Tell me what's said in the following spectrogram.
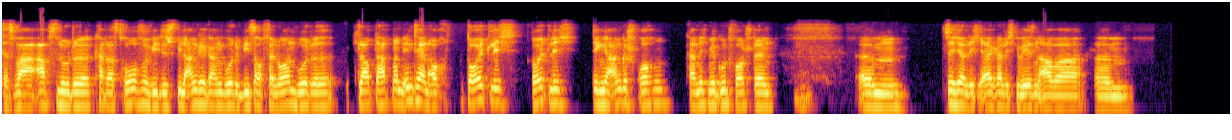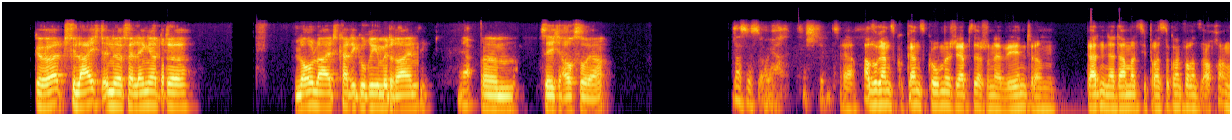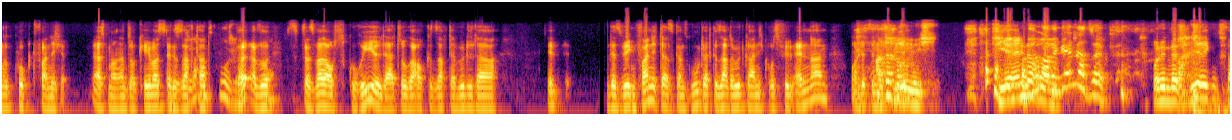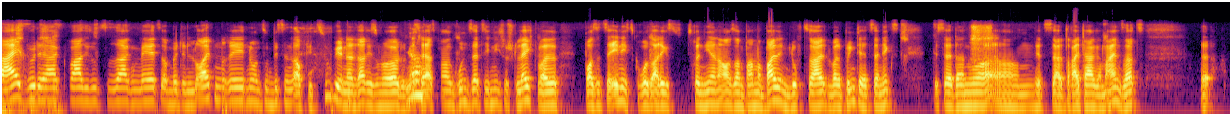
das war absolute Katastrophe, wie das Spiel angegangen wurde, wie es auch verloren wurde. Ich glaube, da hat man intern auch deutlich, deutlich Dinge angesprochen, kann ich mir gut vorstellen. Ähm, sicherlich ärgerlich gewesen, aber ähm, gehört vielleicht in eine verlängerte Lowlight-Kategorie mit rein. Ja. Ähm, sehe ich auch so, ja. Das ist so, ja, das stimmt. Ja, also ganz, ganz komisch, ihr habt es ja schon erwähnt. Ähm, wir hatten ja damals die Pressekonferenz auch angeguckt, fand ich erstmal ganz okay, was er gesagt hat. Ja. Also, das war auch skurril. Der hat sogar auch gesagt, er würde da. Deswegen fand ich das ganz gut. Er hat gesagt, er würde gar nicht groß viel ändern. Und jetzt in der Spiel, Vier Änderungen. geändert, Und in der schwierigen Zeit würde er quasi sozusagen mehr jetzt auch mit den Leuten reden und so ein bisschen auf die zugehen. Dann dachte ich so, naja, das ja. ist ja erstmal grundsätzlich nicht so schlecht, weil du brauchst jetzt ja eh nichts Großartiges zu trainieren, außer ein paar Mal Ball in die Luft zu halten, weil bringt ja jetzt ja nichts. Ist ja da nur ähm, jetzt ja drei Tage im Einsatz.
